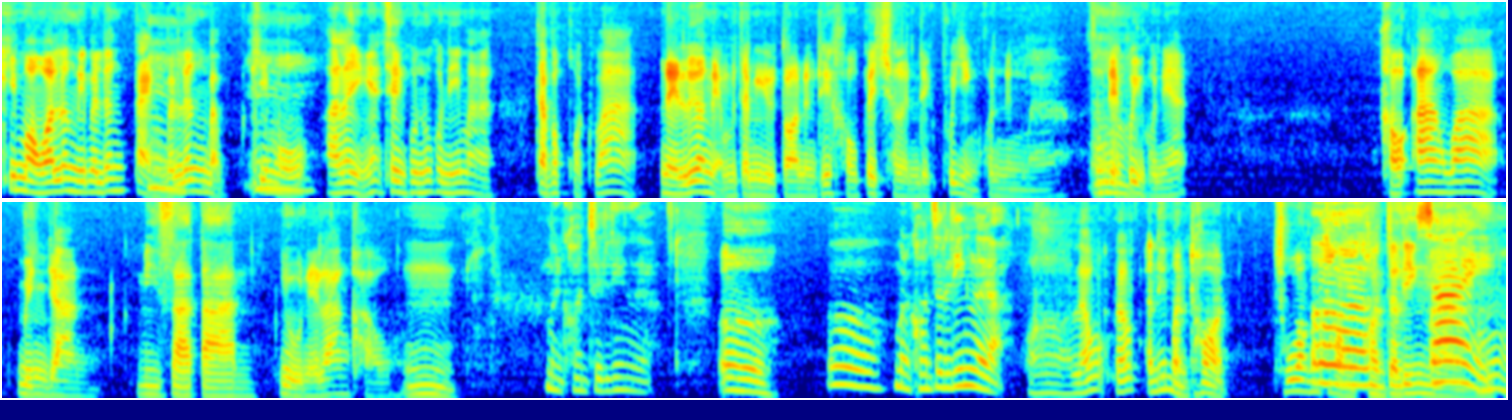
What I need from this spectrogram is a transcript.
ที่มองว่าเรื่องนี้เป็นเรื่องแต่งอืมเป็นเรื่องแบบขี้โม้อืมอะไรอย่างเงี้ยเชิญคนนู้นคนนี้มา แต่ปรากฏว่าในเรื่องเนี่ยมันจะมีอยู่ตอนหนึ่งที่เขาไปเชิญเด็กผู้หญิงคนหนึ่งมาซึ่งเด็กผู้หญิงคนเนี้ยเขาอ้างว่าวิญญาณมีซาตาน อยู่ในร่างเขาอืม เหมือนคอนเจลลิ่งเลยอะเออ เออ เหมือนคอนเจลลิ่งเลยอะเออแล้วแล้ว อันนี้เหมือนถอดช่วงเออ ของคอนเจอริงมา ใช่ อืม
